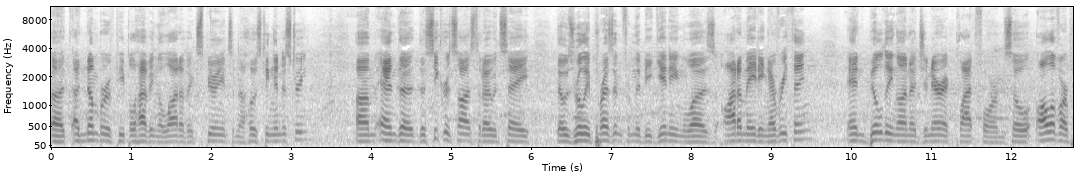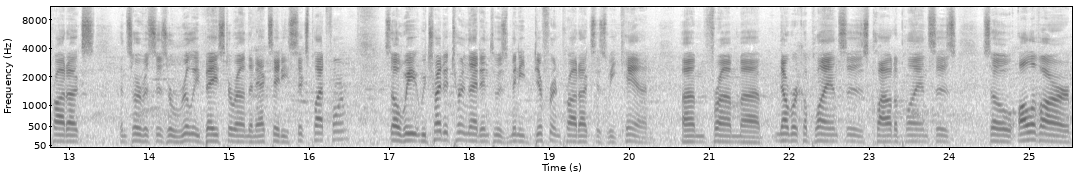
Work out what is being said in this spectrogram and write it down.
uh, a number of people having a lot of experience in the hosting industry. Um, and the, the secret sauce that I would say that was really present from the beginning was automating everything and building on a generic platform. So all of our products and services are really based around an x86 platform. So we, we try to turn that into as many different products as we can um, from uh, network appliances, cloud appliances. So all of our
